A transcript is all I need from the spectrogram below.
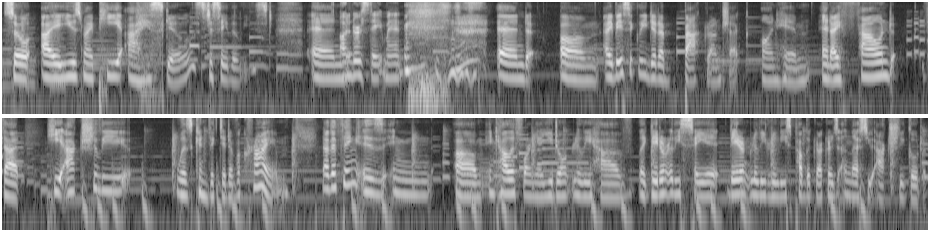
So I used my PI skills to say the least. And Understatement. and um, I basically did a background check on him and I found that he actually was convicted of a crime. Now the thing is in um, in California, you don't really have like they don't really say it. They don't really release public records unless you actually go to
